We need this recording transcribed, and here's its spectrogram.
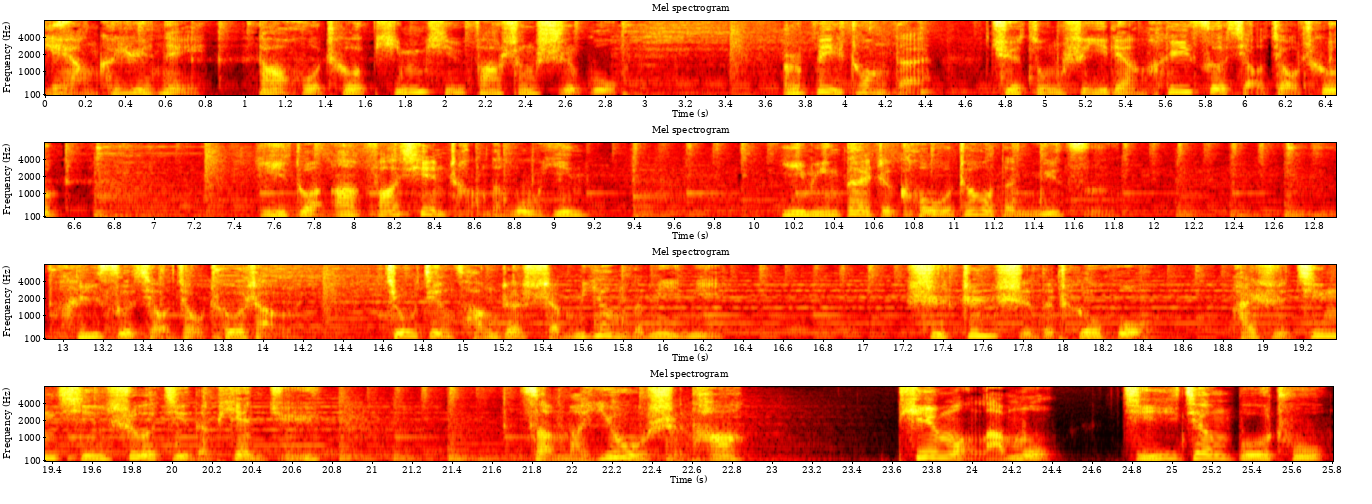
两个月内，大货车频频发生事故，而被撞的却总是一辆黑色小轿车。一段案发现场的录音，一名戴着口罩的女子。黑色小轿车上究竟藏着什么样的秘密？是真实的车祸，还是精心设计的骗局？怎么又是他？天网栏目即将播出。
